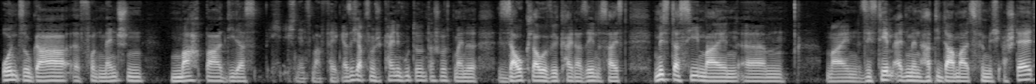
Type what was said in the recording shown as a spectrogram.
und sogar äh, von Menschen machbar, die das ich, ich nenne es mal Fake. Also ich habe zum Beispiel keine gute Unterschrift, meine Sauklaue will keiner sehen. Das heißt, Mr. C, mein, ähm, mein Systemadmin, hat die damals für mich erstellt,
